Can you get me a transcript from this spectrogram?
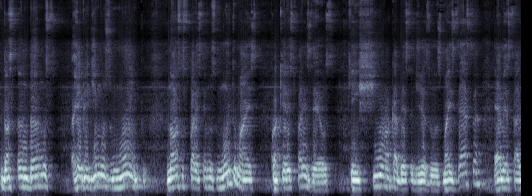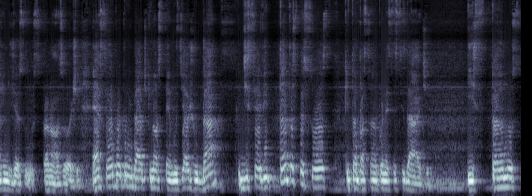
Nós andamos, regredimos muito, nós nos parecemos muito mais com aqueles fariseus que enchiam a cabeça de Jesus. Mas essa é a mensagem de Jesus para nós hoje. Essa é a oportunidade que nós temos de ajudar, de servir tantas pessoas que estão passando por necessidade. Estamos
